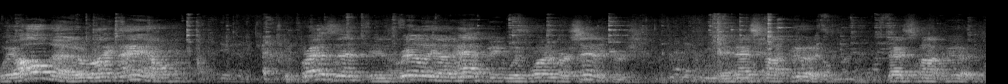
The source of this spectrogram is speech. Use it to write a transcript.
we all know right now, the president is really unhappy with one of our senators. And that's not good. That's not good.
